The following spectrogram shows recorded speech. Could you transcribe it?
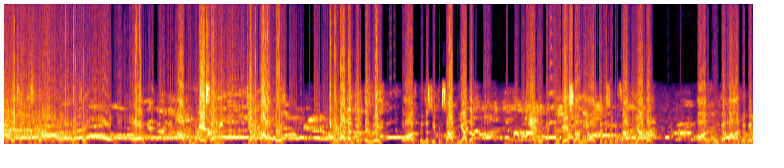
तो देख सकते हैं सीधे तस्वीर के माध्यम से। और आपको मुकेश सहनी जनताओं को अभिवादन करते हुए और तेजस्वी प्रसाद यादव, मुकेश सहनी और तेजस्वी प्रसाद यादव और उनका वाहन पर बैठ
